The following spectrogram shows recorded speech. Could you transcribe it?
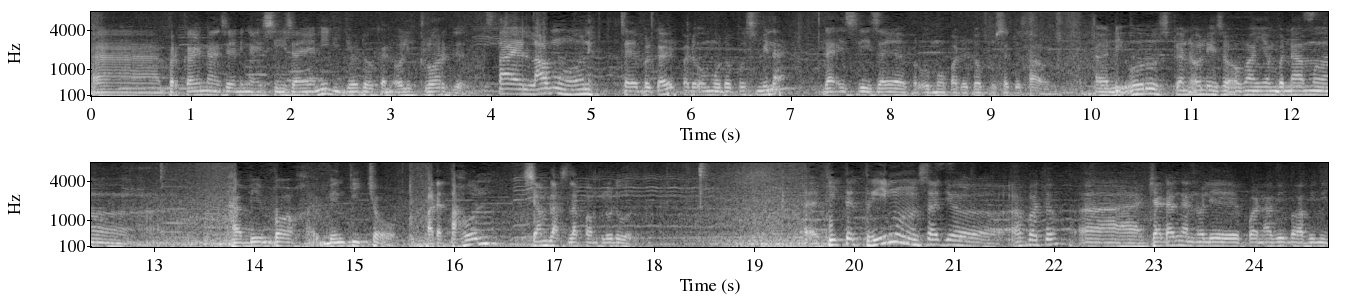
Uh, perkahwinan saya dengan isteri saya ni dijodohkan oleh keluarga. Style lama ni. Saya berkahwin pada umur 29 dan isteri saya berumur pada 21 tahun. Uh, diuruskan oleh seorang yang bernama Habibah binti Cho pada tahun 1982. Uh, kita terima saja apa tu uh, cadangan oleh Puan Habibah binti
